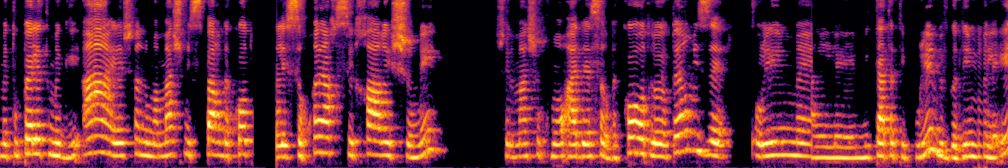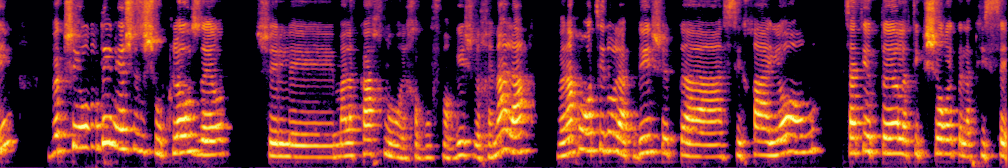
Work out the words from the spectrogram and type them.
מטופלת מגיעה, יש לנו ממש מספר דקות לשוחח שיחה ראשונית של משהו כמו עד עשר דקות, לא יותר מזה, עולים על מיטת הטיפולים בבגדים מלאים, וכשיורדים יש איזשהו קלוזר של מה לקחנו, איך הגוף מרגיש וכן הלאה, ואנחנו רצינו להקדיש את השיחה היום קצת יותר לתקשורת על הכיסא,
